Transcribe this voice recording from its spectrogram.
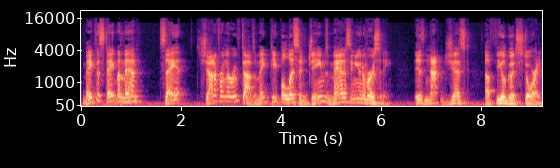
Make the statement, man. Say it. Shout it from the rooftops and make people listen. James Madison University is not just a feel good story,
